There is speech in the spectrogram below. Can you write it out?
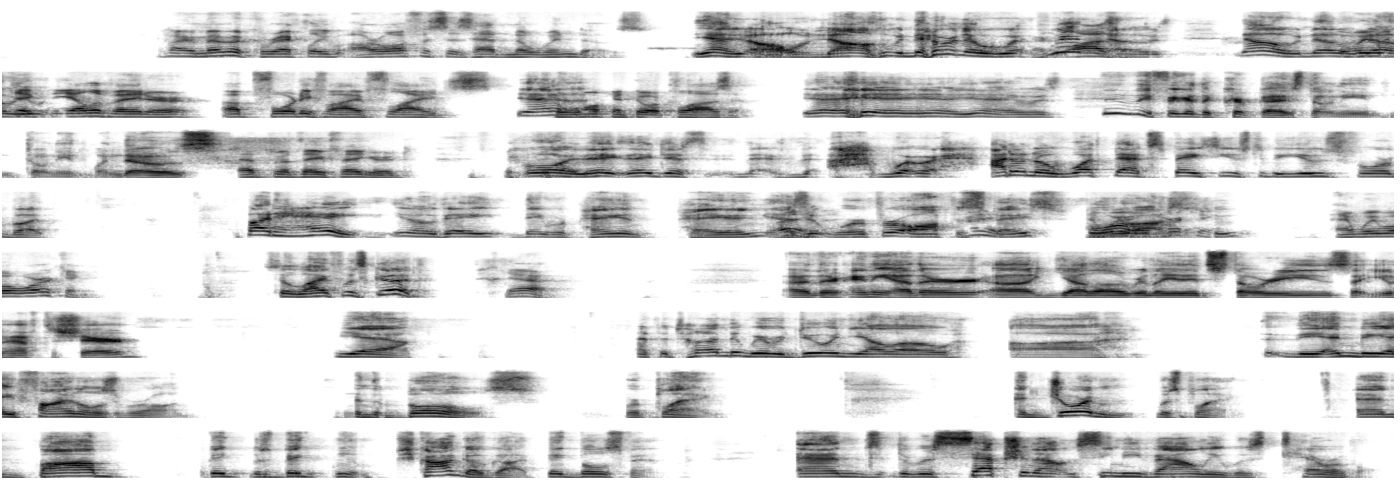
If I remember correctly, our offices had no windows. Yeah, oh, no, no, there were no wi- A windows. No, no, So we no. would take the elevator up 45 flights to Yeah, walk into a closet. yeah, yeah, yeah, yeah. It was They figured the crypt guys don't need don't need windows. That's what they figured. boy, they they just they- I don't know what that space used to be used for, but but hey, you know they they were paying paying as it were for office Right. space And we for us. working. And we were working. So life was good. Yeah. Are there any other uh, yellow related stories that you have to share? Yeah. At the time that we were doing Yellow, uh, the NBA finals were on and the Bulls were playing. And Jordan was playing. And Bob big was big you know, Chicago guy, big Bulls fan. And the reception out in Simi Valley was terrible.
